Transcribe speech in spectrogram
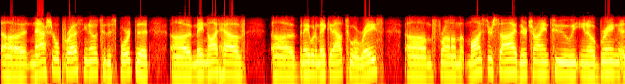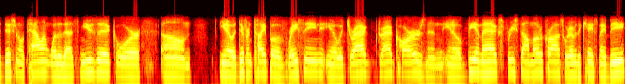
uh, national press, you know, to the sport that uh, may not have uh, been able to make it out to a race. Um, from Monster side, they're trying to you know bring additional talent, whether that's music or um, you know a different type of racing you know with drag drag cars and you know BMX freestyle motocross whatever the case may be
